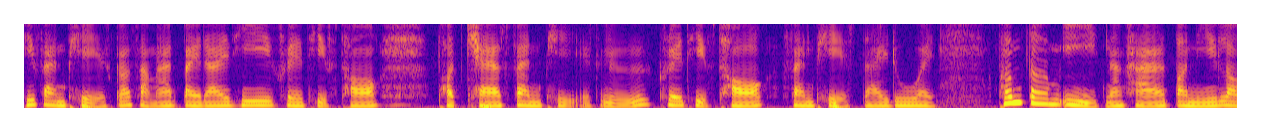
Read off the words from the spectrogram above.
ที่แฟนเพจก็สามารถไปได้ที่ Creative Talk Podcast Fan Page หรือ Creative Talk Fan Page ได้ด้วย เพิ่มเติมอีกนะคะ ตอนนี้เรา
